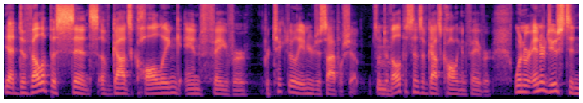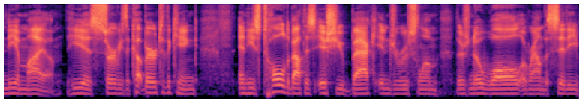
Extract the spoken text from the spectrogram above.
Yeah, develop a sense of God's calling and favor, particularly in your discipleship. So mm. develop a sense of God's calling and favor. When we're introduced to Nehemiah, he is served, he's a cupbearer to the king, and he's told about this issue back in Jerusalem. There's no wall around the city,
